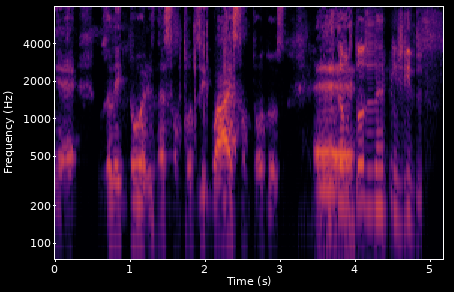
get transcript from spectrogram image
é, os eleitores, né? São todos iguais, são todos. É, Estamos todos arrependidos.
